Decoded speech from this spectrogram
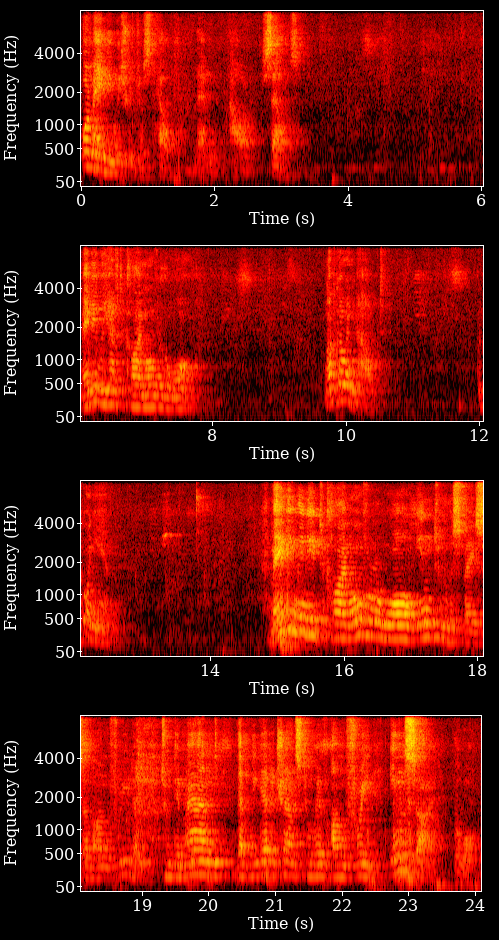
Or maybe we should just help them ourselves. Maybe we have to climb over the wall. Not going out, but going in. Maybe we need to climb over a wall into the space of unfreedom to demand that we get a chance to live unfree inside the wall.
